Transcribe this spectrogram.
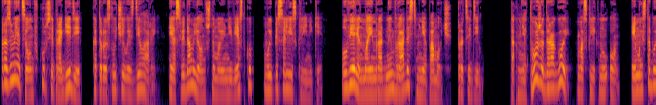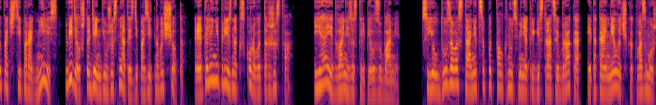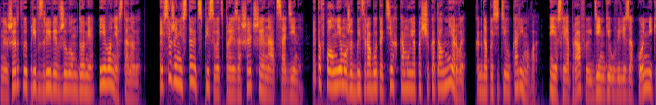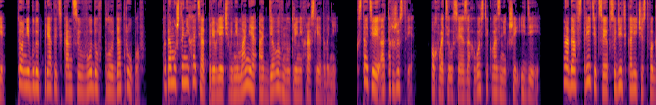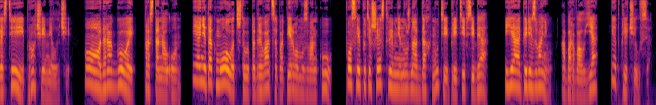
Разумеется, он в курсе трагедии, которая случилась с Диларой, и осведомлен, что мою невестку выписали из клиники. Уверен, моим родным в радость мне помочь, процедил. «Так мне тоже, дорогой!» — воскликнул он. «И мы с тобой почти породнились. Видел, что деньги уже сняты с депозитного счета. Это ли не признак скорого торжества?» Я едва не заскрипел зубами. С Юлдузова станется подтолкнуть меня к регистрации брака, и такая мелочь, как возможные жертвы при взрыве в жилом доме, его не остановит. И все же не стоит списывать произошедшее на отца Дины. Это вполне может быть работа тех, кому я пощекотал нервы, когда посетил Каримова. Если я прав, и деньги увели законники, то они будут прятать концы в воду вплоть до трупов. Потому что не хотят привлечь внимание отдела внутренних расследований. Кстати, о торжестве. Ухватился я за хвостик возникшей идеи. Надо встретиться и обсудить количество гостей и прочие мелочи. «О, дорогой!» — простонал он. «Я не так молод, чтобы подрываться по первому звонку. После путешествия мне нужно отдохнуть и прийти в себя. Я перезвоню», — оборвал я и отключился.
